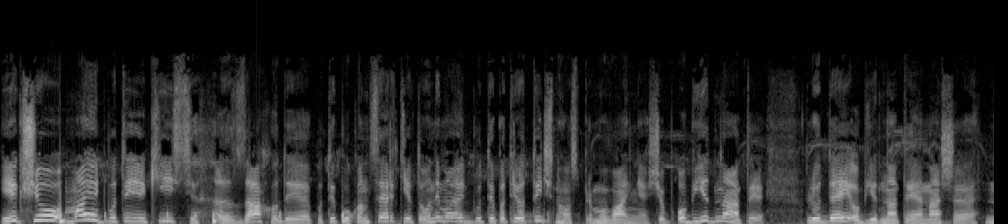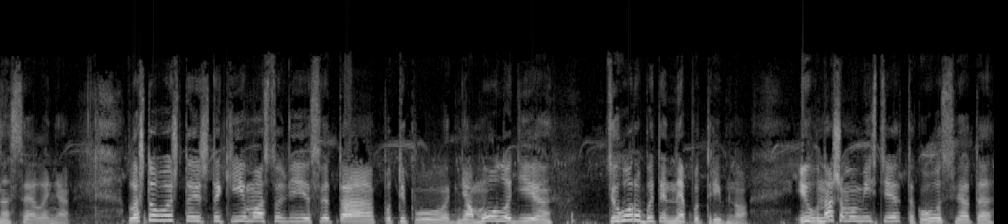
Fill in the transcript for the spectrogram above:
І якщо мають бути якісь е, заходи по типу концертів, то вони мають бути патріотичного спрямування, щоб об'єднати людей, об'єднати наше населення. Влаштовувати ж такі масові свята по типу Дня молоді. Цього робити не потрібно. І в нашому місті такого свята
